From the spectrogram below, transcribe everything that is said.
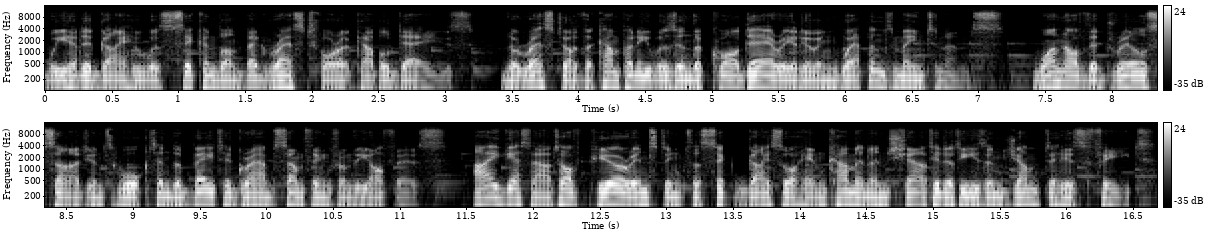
We had a guy who was sick and on bed rest for a couple days. The rest of the company was in the quad area doing weapons maintenance. One of the drill sergeants walked in the bay to grab something from the office. I guess out of pure instinct the sick guy saw him come in and shouted at ease and jumped to his feet.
